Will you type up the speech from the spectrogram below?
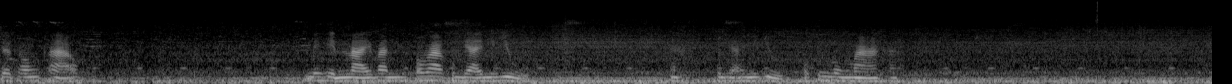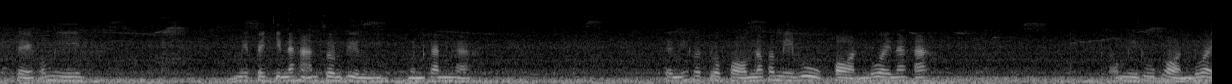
จะท้องขาว ไม่เห็นหลายวัน เพราะว่าคุณยายไม่อยู่ คุณยายไม่อยู่เขาเพิ่งลงมาค่ะ แต่ก็มี มีไปกินอาหารโซนอื่นเหมือนกันค่ะ แต่นี้เขาตัวผอมแล้วก็มีลูกอ่อนด้วยนะคะเขามีลูกอ่อนด้วย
